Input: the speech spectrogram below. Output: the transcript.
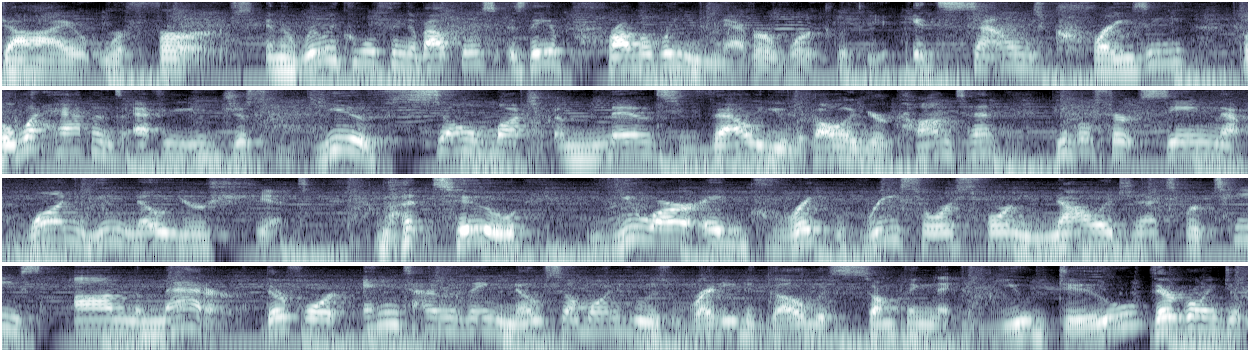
die refers. And the really cool thing about this is they have probably never worked with you. It sounds crazy, but what happens after you just give so much immense value with all of your content, people start seeing that one, you know your shit, but two, you are a great resource for knowledge and expertise on the matter. Therefore, anytime they know someone who is ready to go with something that you do, they're going to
